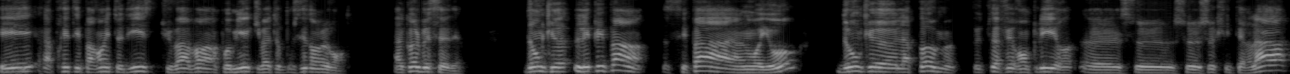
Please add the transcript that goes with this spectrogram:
et après tes parents ils te disent tu vas avoir un pommier qui va te pousser dans le ventre. À col donc, euh, les pépins, c'est pas un noyau. Donc, la pomme peut tout à fait remplir euh, ce, critère-là.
